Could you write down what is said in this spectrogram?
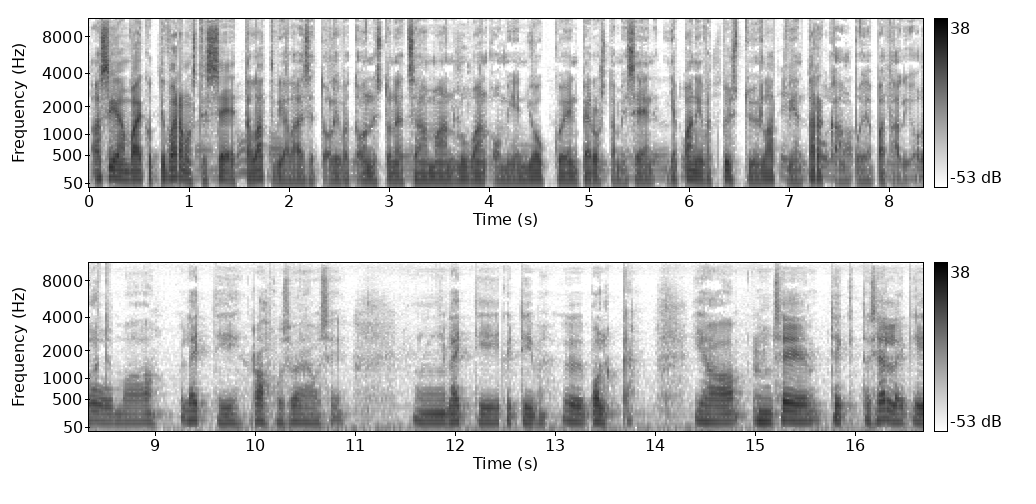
Asiaan vaikutti varmasti se, että latvialaiset olivat onnistuneet saamaan luvan omien joukkojen perustamiseen ja panivat pystyyn Latvian tarkkaampuja pataljoonat. Läti rahvusväeosi, mm, Läti kütipolke ja mm, see tekitas jällegi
